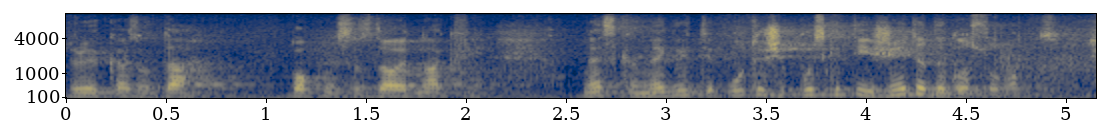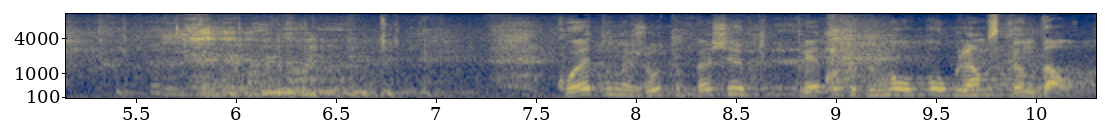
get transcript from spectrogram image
Другия каза, да, Бог не създал еднакви. Днеска негрите, утре ще поискате и жените да гласуват. Което, между другото, беше прието като много по-голям скандал.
